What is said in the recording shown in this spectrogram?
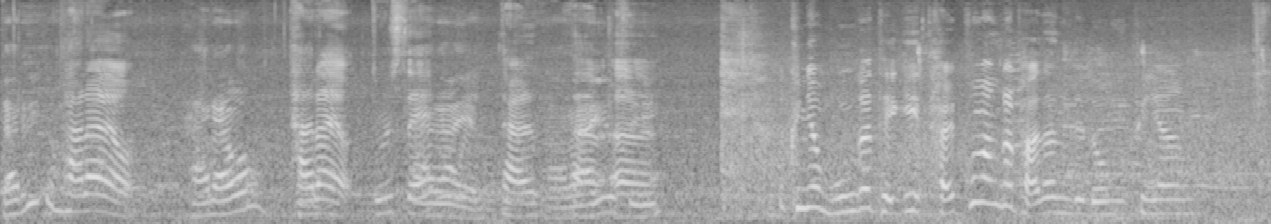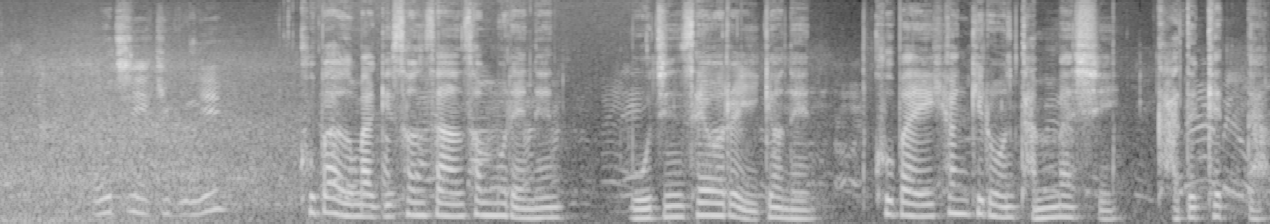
Rico. 달아요. Jarao. 달아요. 둘세. 달아요. 달. 달아요, 달-. 아. 그냥 뭔가 되게 달콤한 걸 받았는데 너무 그냥 뭐지 이 기분이? 쿠바 음악이 선사한 선물에는 모진 세월을 이겨낸 쿠바의 향기로운 단맛이 가득했다.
